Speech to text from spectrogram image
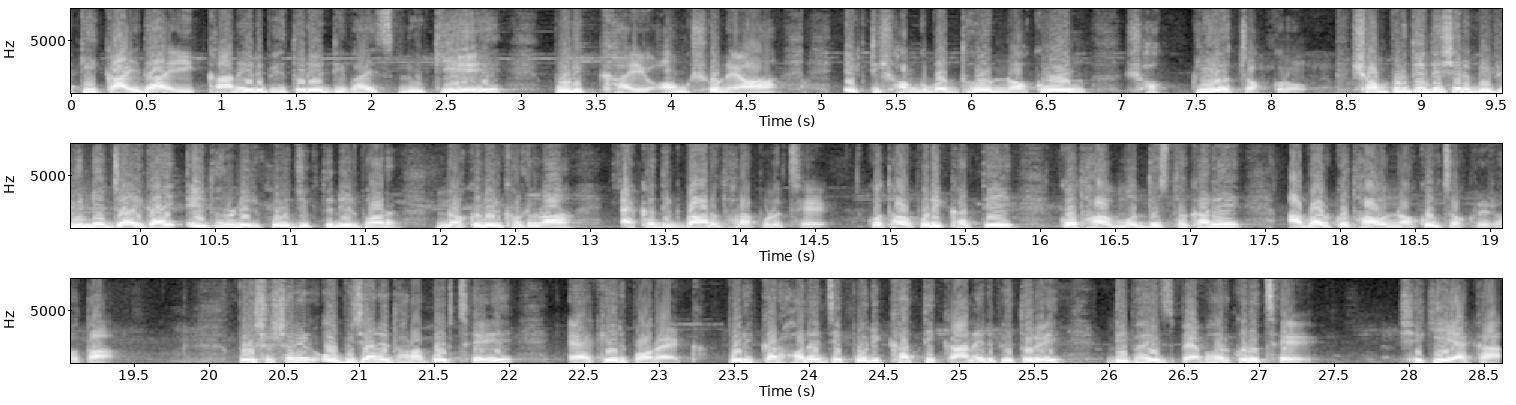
একই কায়দায় কানের ভেতরে ডিভাইস লুকিয়ে পরীক্ষায় অংশ নেওয়া একটি সংঘবদ্ধ, নকল, সক্রিয় চক্র? সম্প্রতি দেশের বিভিন্ন জায়গায় এই ধরনের প্রযুক্তি নির্ভর নকলের ঘটনা একাধিকবার ধরা পড়েছে। কোথাও পরীক্ষার্থী, কোথাও মধ্যস্থকারী, আবার কোথাও নকল চক্রের হতা। প্রশাসনের অভিযানে ধরা পড়ছে একের পর এক। পরীক্ষার হলে যে পরীক্ষার্থী কানের ভেতরে ডিভাইস ব্যবহার করেছে, সে কি একা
